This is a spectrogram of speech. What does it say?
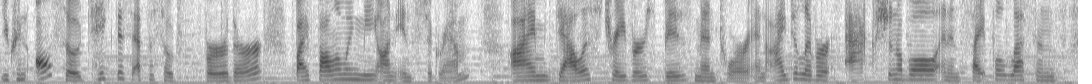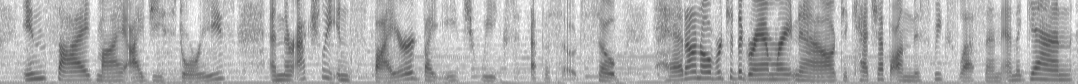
You can also take this episode further by following me on Instagram. I'm Dallas Travers Biz Mentor, and I deliver actionable and insightful lessons inside my IG stories, and they're actually inspired by each week's episode. So head on over to the gram right now to catch up on this week's lesson. And again,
